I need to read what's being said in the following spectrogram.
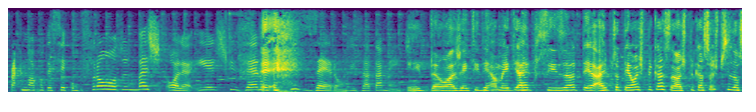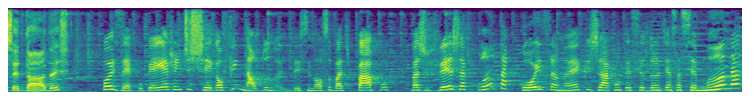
para que não acontecer confronto, mas olha, e eles fizeram é. o que quiseram, exatamente. Então a gente realmente a gente precisa ter, a gente precisa ter uma explicação. As explicações precisam ser dadas. Pois é, Pupi, aí a gente chega ao final do, desse nosso bate-papo, mas veja quanta coisa né, que já aconteceu durante essa semana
